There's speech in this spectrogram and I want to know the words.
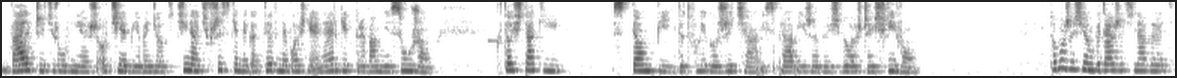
walczyć również o Ciebie, będzie odcinać wszystkie negatywne właśnie energie, które Wam nie służą. Ktoś taki wstąpi do Twojego życia i sprawi, żebyś była szczęśliwą. To może się wydarzyć nawet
